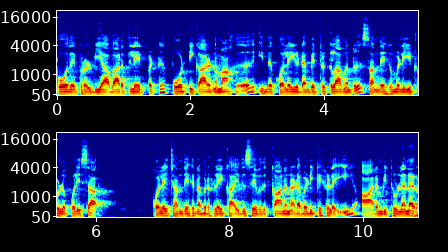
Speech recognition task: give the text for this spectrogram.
போதைப்பொருள் வியாபாரத்தில் ஏற்பட்டு போட்டி காரணமாக இந்த கொலை இடம்பெற்றிருக்கலாம் என்று சந்தேகம் வெளியிட்டுள்ள போலீசார். கொலை சந்தேக நபர்களை கைது செய்வதற்கான நடவடிக்கைகளை ஆரம்பித்துள்ளனர்.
